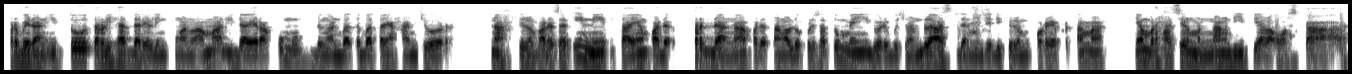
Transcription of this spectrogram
Perbedaan itu terlihat dari lingkungan lama di daerah kumuh dengan bata-bata yang hancur. Nah, film Parasite ini tayang pada perdana pada tanggal 21 Mei 2019 dan menjadi film Korea pertama yang berhasil menang di Piala Oscar.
